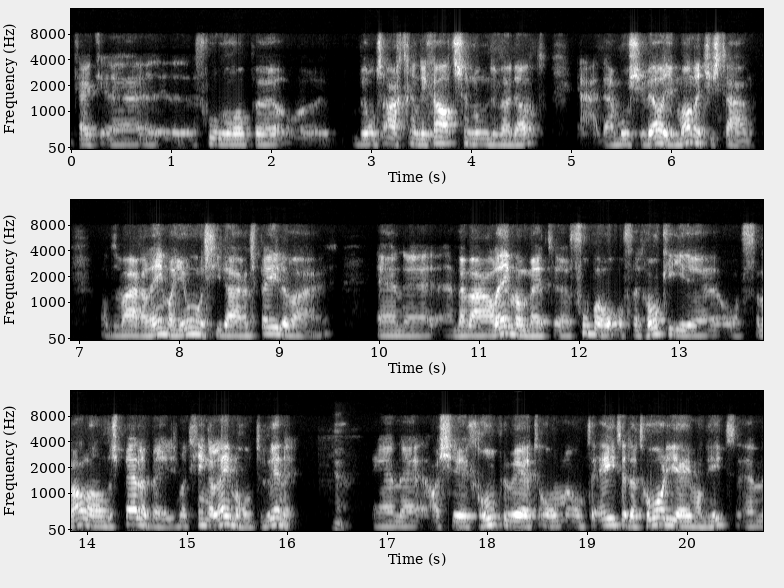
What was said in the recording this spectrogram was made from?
Kijk, uh, vroeger op, bij ons achter in de gatsen noemden we dat. Ja, daar moest je wel je mannetje staan. Want er waren alleen maar jongens die daar aan het spelen waren. En we waren alleen maar met voetbal of met hockey of van alle andere spellen bezig. Maar het ging alleen maar om te winnen. En als je geroepen werd om, om te eten, dat hoorde je helemaal niet. En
